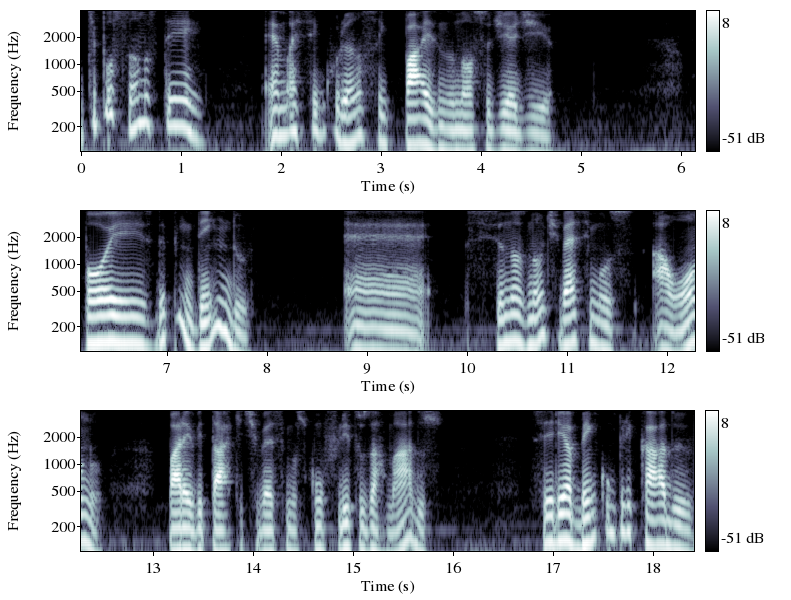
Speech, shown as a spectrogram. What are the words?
e que possamos ter é, mais segurança e paz no nosso dia a dia. Pois dependendo é, se nós não tivéssemos a ONU para evitar que tivéssemos conflitos armados, seria bem complicado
